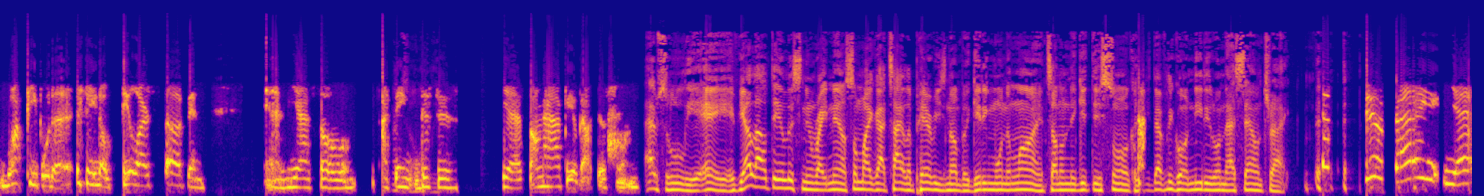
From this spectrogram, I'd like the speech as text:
want people to you know feel our stuff, and and yeah, so I think Absolutely. this is Yes, I'm happy about this one. Absolutely. Hey, if y'all out there listening right now, somebody got Tyler Perry's number, get him on the line. Tell him to get this song because he's definitely going to need it on that soundtrack. right? Yes,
